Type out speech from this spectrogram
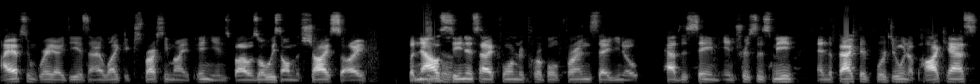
I have some great ideas and I like expressing my opinions, but I was always on the shy side. But now, Yeah. seeing as I formed a couple of friends that, you know, have the same interests as me, and the fact that we're doing a podcast,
